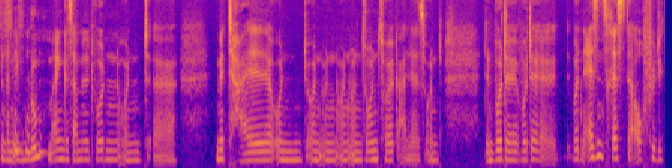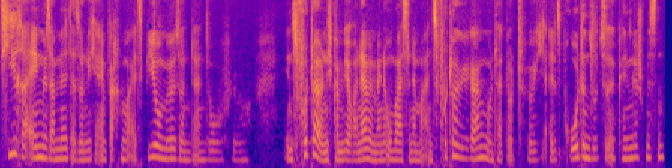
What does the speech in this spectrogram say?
und dann eben Lumpen eingesammelt wurden und äh, Metall und, und, und, und, und so ein Zeug alles. Und dann wurde, wurde, wurden Essensreste auch für die Tiere eingesammelt, also nicht einfach nur als Biomüll, sondern so für ins Futter. Und ich kann mich auch erinnern, meine Oma ist dann immer ins Futter gegangen und hat dort wirklich alles Brot und so hingeschmissen.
